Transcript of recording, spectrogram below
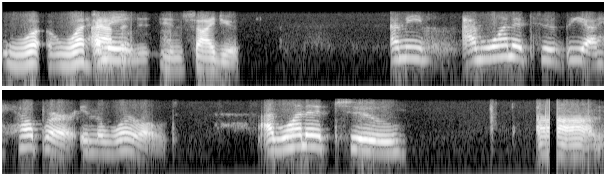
What what I mean- happened inside you? I mean, I wanted to be a helper in the world. I wanted to um,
